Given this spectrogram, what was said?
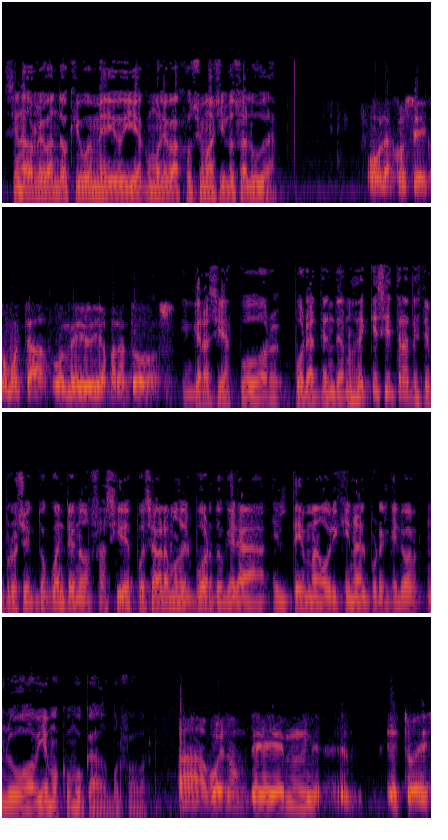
Senador Lewandowski, buen mediodía. ¿Cómo le va? José Maggi lo saluda. Hola José, ¿cómo estás? Buen mediodía para todos. Gracias por, por atendernos. ¿De qué se trata este proyecto? Cuéntenos, así después hablamos del puerto, que era el tema original por el que lo, lo habíamos convocado, por favor. Ah, bueno, eh, esto es,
